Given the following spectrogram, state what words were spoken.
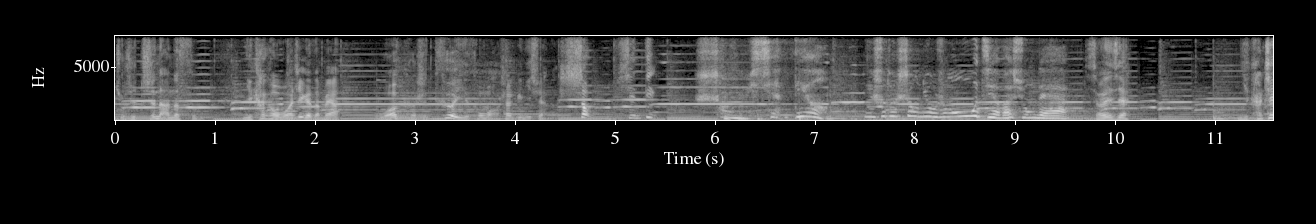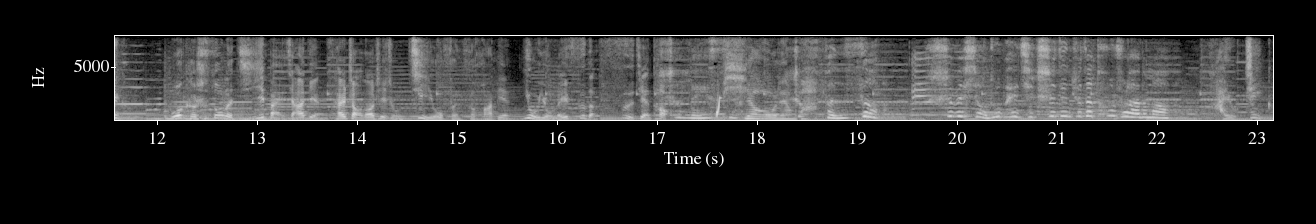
就是直男的思路。你看看我这个怎么样？我可是特意从网上给你选的少女限定。少女限定？你是对少女有什么误解吧，兄弟？小姐姐，你看这个，我可是搜了几百家店才找到这种既有粉色花边又有蕾丝的四件套。这蕾丝漂亮吧？粉色是被小猪佩奇吃进去再吐出来的吗？还有这个，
